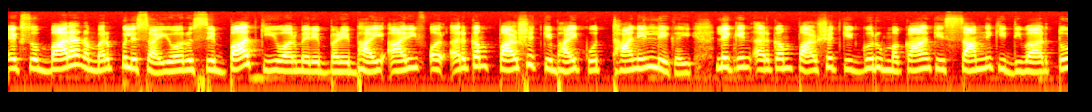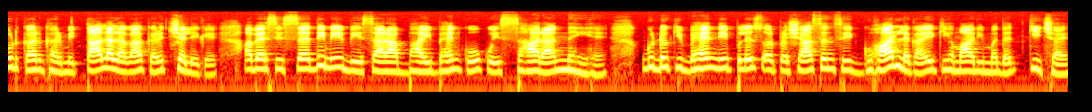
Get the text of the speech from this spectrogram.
112 नंबर पुलिस आई और उससे बात की और मेरे बड़े भाई आरिफ और अरकम पार्षद के भाई को थाने ले गई। लेकिन अरकम पार्षद के गुरु मकान के सामने की दीवार तोड़कर घर में ताला लगाकर चले गए। अब ऐसी सर्दी में बेसारा भाई बहन को कोई सहारा नहीं है। गुड्डू की बहन ने पुलिस और प्रशासन प्रशासन से गुहार लगाई कि हमारी मदद की जाए।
